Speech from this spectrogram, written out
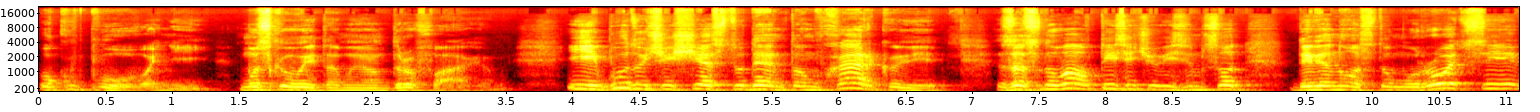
окупованій московитами андрофагами. І, будучи ще студентом в Харкові, заснував в 1890 році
